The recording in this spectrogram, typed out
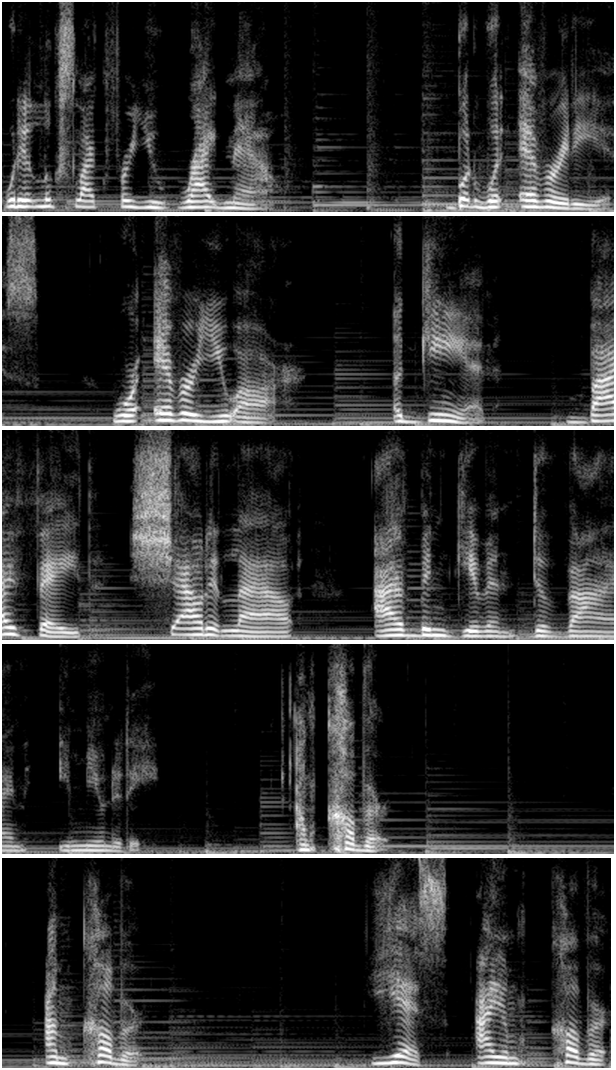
what it looks like for you right now. But whatever it is, wherever you are, again, by faith, shout it loud I've been given divine immunity. I'm covered. I'm covered. Yes, I am covered.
